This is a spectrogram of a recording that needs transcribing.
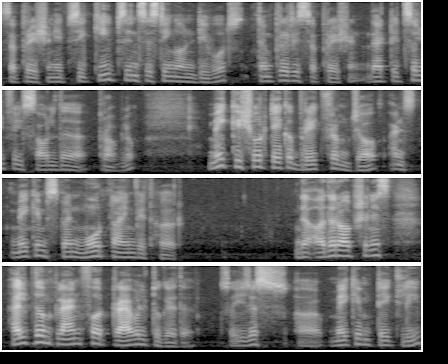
separation. If she keeps insisting on divorce, temporary separation, that itself will solve the problem. Make Kishore take a break from job and make him spend more time with her the other option is help them plan for travel together. So, you just uh, make him take leave,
